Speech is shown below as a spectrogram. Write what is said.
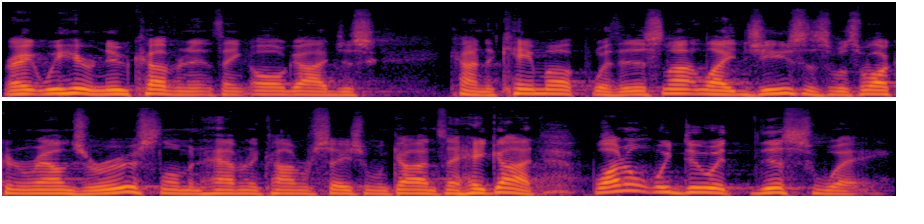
right? We hear new covenant and think, oh, God just kind of came up with it. It's not like Jesus was walking around Jerusalem and having a conversation with God and say, hey, God, why don't we do it this way?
